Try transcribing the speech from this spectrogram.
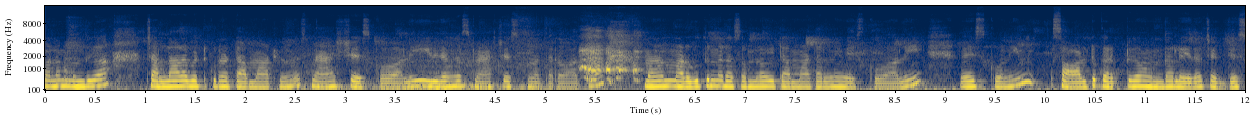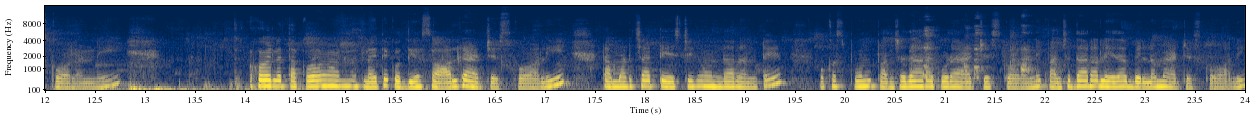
మనం ముందుగా చల్లారబెట్టుకున్న టమాటాలను స్మాష్ చేసుకోవాలి. ఈ విధంగా స్మాష్ చేసుకున్న తర్వాత మనం మరుగుతున్న రసంలో ఈ టమాటాలని వేసుకోవాలి. వేసుకొని సాల్ట్ కరెక్ట్గా ఉందా లేదా చెక్ చేసుకోవాలండి. ఒకవేళ తక్కువ ఉన్నట్లయితే కొద్దిగా సాల్ట్ యాడ్ చేసుకోవాలి. టమాటా చారు టేస్టీగా ఉండాలంటే ఒక స్పూన్ పంచదార కూడా యాడ్ చేసుకోవాలండి. పంచదార లేదా బెల్లం యాడ్ చేసుకోవాలి.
